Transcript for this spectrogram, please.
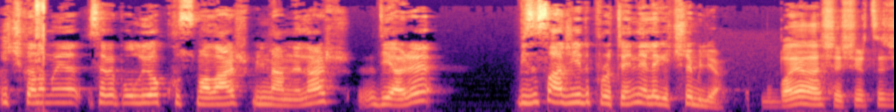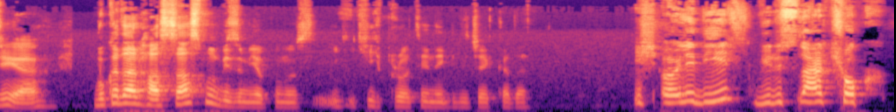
iç kanamaya sebep oluyor. Kusmalar, bilmem neler, diyare. Bizi sadece 7 proteini ele geçirebiliyor. Bu bayağı şaşırtıcı ya. Bu kadar hassas mı bizim yapımız? İki proteine gidecek kadar. İş öyle değil. Virüsler çok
